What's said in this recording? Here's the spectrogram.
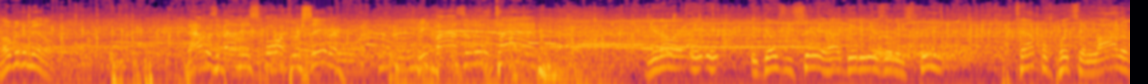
over the middle. That was about his fourth receiver. He buys a little time. You know, it, it, it goes to show you how good he is on his feet. Temple puts a lot of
